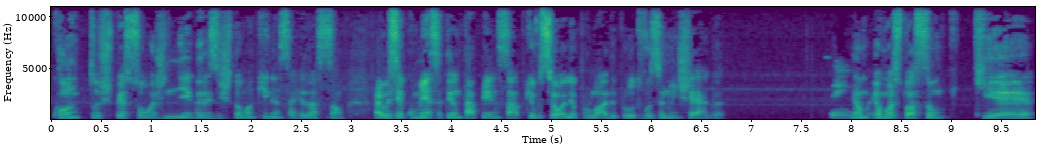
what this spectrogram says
quantas pessoas negras estão aqui nessa redação. Aí você começa a tentar pensar, porque você olha para um lado e para o outro, você não enxerga. Sim. É, é uma situação que é.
